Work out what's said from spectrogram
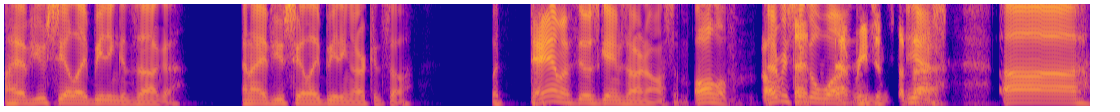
I have UCLA beating Gonzaga, and I have UCLA beating Arkansas. But damn, if those games aren't awesome, all of them, Oh, every that- single one. That region's the Yeah. best. Uh,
